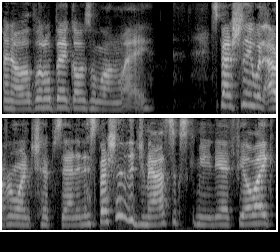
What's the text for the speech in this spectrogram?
I know a little bit goes a long way especially when everyone chips in and especially the gymnastics community i feel like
